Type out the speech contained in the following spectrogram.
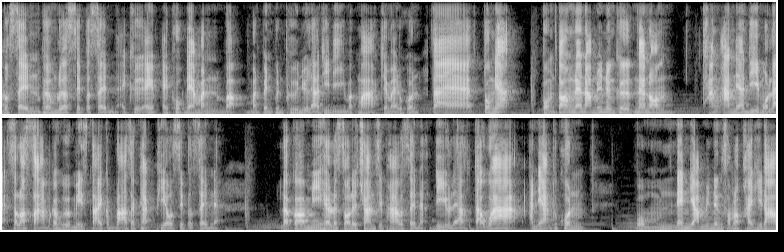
15%เพิ่มเลือด 10%ไอ้คือไอ้ไอ้พวกเนี้ยมันแบบมันเป็นพื้นๆอยู่แล้วที่ดีมากๆ ใช่ไหมทุกคน แต่ตรงเนี้ยผมต้องแนะนำนิดนึงคือแน่นอนทั้งอันเนี้ยดีหมดแหละสล็อต3ก็คือมีสไตล์กับบลัสแท็กเพียว10%เนี่ยแล้วก็มี Health Resolution 15%เนี่ยดีอยู่แล้ว แต่ว่าอันเนี้ยทุกคนผมเน้นย้ำนิดนึงสำหรับใครที่ดาว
